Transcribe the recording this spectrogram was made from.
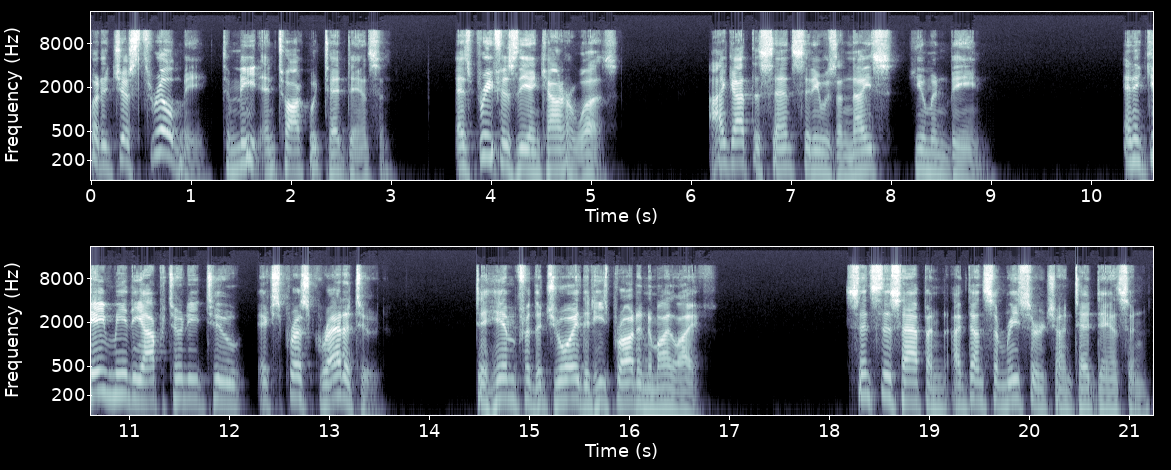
but it just thrilled me to meet and talk with Ted Danson. As brief as the encounter was, I got the sense that he was a nice human being. And it gave me the opportunity to express gratitude to him for the joy that he's brought into my life. Since this happened, I've done some research on Ted Danson,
